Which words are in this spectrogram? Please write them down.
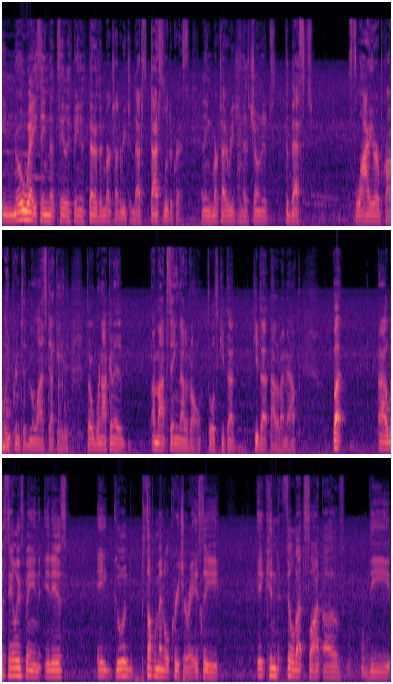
in no way saying that Sailor's Bane is better than Murktide Regent. That's that's ludicrous. I think Murktide Regent has shown it's the best flyer probably printed in the last decade. So we're not to I'm not saying that at all. So let's keep that keep that out of my mouth. But uh, with Sailor's Bane, it is a good supplemental creature, right? It's the it can fill that slot of the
